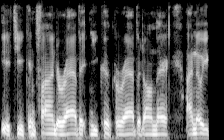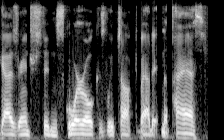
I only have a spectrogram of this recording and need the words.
if you can find a rabbit and you cook a rabbit on there, I know you guys are interested in squirrel because we've talked about it in the past.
